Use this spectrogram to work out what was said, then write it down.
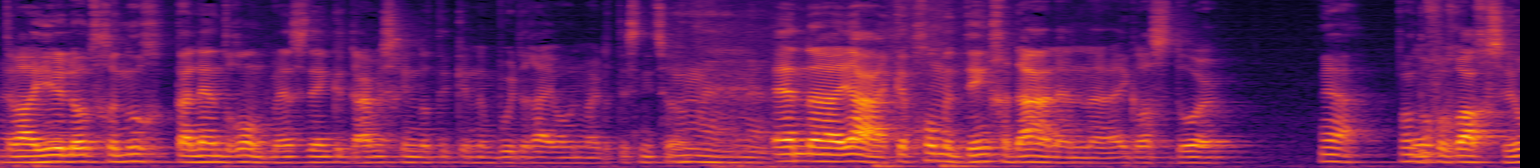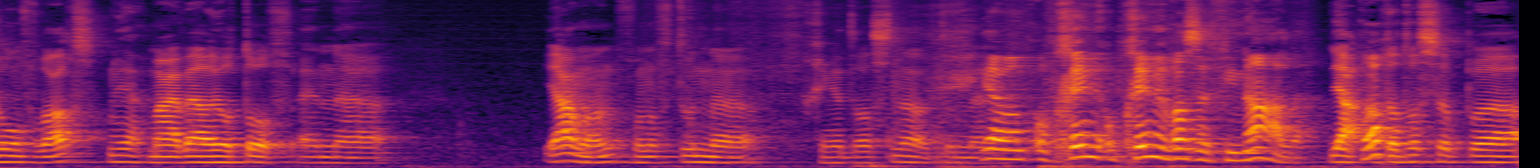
Terwijl hier loopt genoeg talent rond. Mensen denken daar misschien dat ik in een boerderij woon, maar dat is niet zo. Nee. En eh, ja, ik heb gewoon mijn ding gedaan en eh, ik was door. Ja. Want Onverwachts, heel onverwachts. ja. Maar wel heel tof. En eh, ja man, vanaf toen ging het wel snel. Toen, ja, want op een, gegeven, op een gegeven moment was het finale. ja, toch? dat was op eh,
